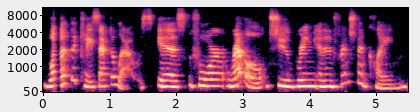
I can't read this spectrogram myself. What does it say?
What the CASE Act allows is for Rebel to bring an infringement claim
